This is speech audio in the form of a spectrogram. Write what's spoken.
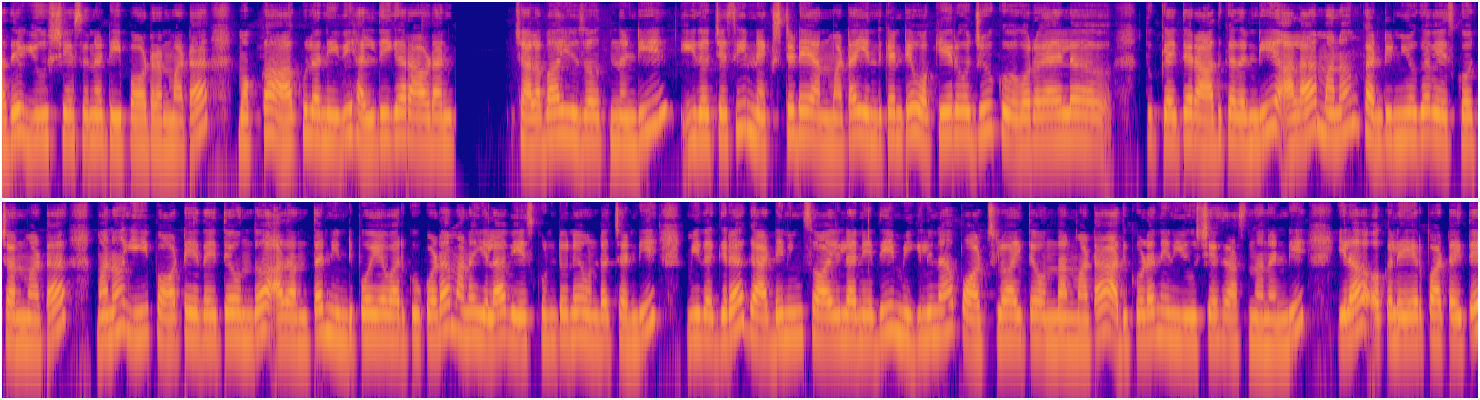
అదే యూస్ చేసిన టీ పౌడర్ అనమాట మొక్క ఆకులు అనేవి హెల్తీగా రావడానికి చాలా బాగా యూజ్ అవుతుందండి. ఇది వచ్చేసి నెక్స్ట్ డే అనమాట ఎందుకంటే ఒకే రోజు కూరగాయల తుక్కు అయితే రాదు కదండి. అలా మనం కంటిన్యూగా వేసుకోవచ్చు అనమాట మనం ఈ పాట్ ఏదైతే ఉందో అదంతా నిండిపోయే వరకు కూడా మనం ఇలా వేసుకుంటూనే ఉండొచ్చండి. మీ దగ్గర గార్డెనింగ్ సాయిల్ అనేది మిగిలిన పాట్స్లో అయితే ఉందన్నమాట. అది కూడా నేను యూజ్ చేసేస్తున్నానండి. ఇలా ఒక లేయర్ పాట్ అయితే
